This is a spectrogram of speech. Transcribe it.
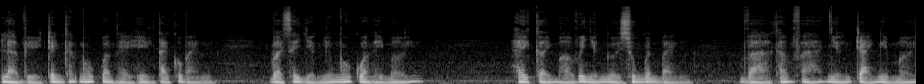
Làm việc trên các mối quan hệ hiện tại của bạn và xây dựng những mối quan hệ mới hãy cởi mở với những người xung quanh bạn và khám phá những trải nghiệm mới.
